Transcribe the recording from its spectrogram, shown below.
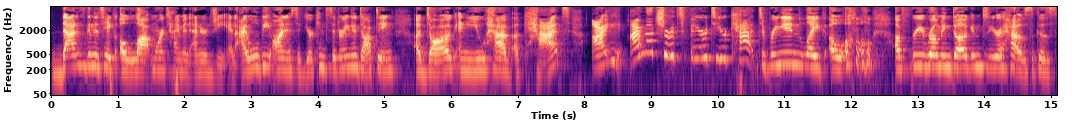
that is going to take a lot more time and energy. And I will be honest, if you're considering adopting a dog and you have a cat, I I'm not sure it's fair to your cat to bring in like a a free roaming dog into your house because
